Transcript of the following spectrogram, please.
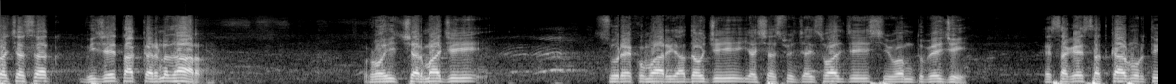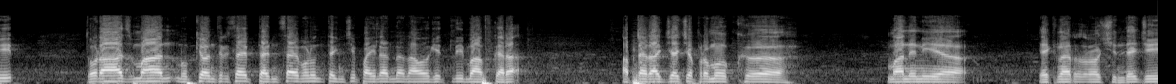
विश्वचषक विजेता कर्णधार रोहित शर्माजी सूर्यकुमार यादवजी यशस्वी जयस्वालजी शिवम दुबेजी हे सगळे सत्कारमूर्ती थोडा आज मान मुख्यमंत्री साहेब त्यांचा आहे म्हणून त्यांची पहिल्यांदा नावं घेतली माफ करा. आपल्या राज्याचे प्रमुख माननीय एकनाथराव शिंदेजी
